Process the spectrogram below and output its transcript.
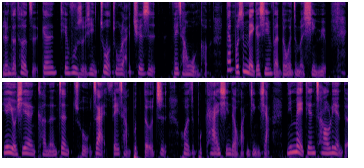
人格特质跟天赋属性做出来却是非常吻合。但不是每个新粉都会这么幸运，因为有些人可能正处在非常不得志或者是不开心的环境下，你每天操练的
